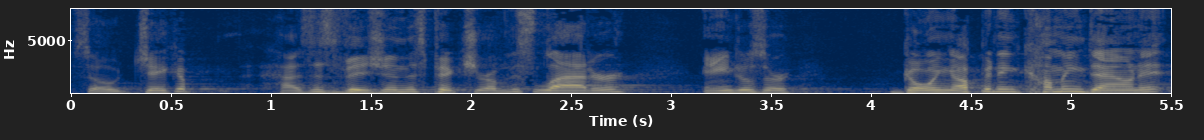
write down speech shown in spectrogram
So Jacob has this vision, this picture of this ladder. Angels are going up and coming down it.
